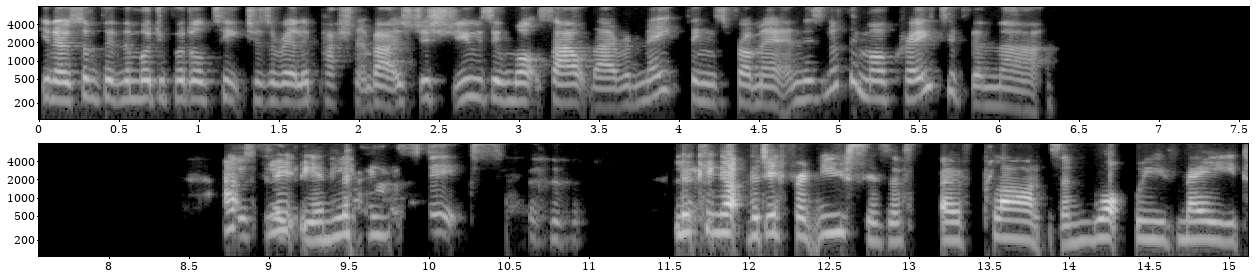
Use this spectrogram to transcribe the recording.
you know, something the Muddy Puddle teachers are really passionate about is just using what's out there and make things from it. And there's nothing more creative than that. Absolutely. And looking at sticks. looking up the different uses of, of plants and what we've made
